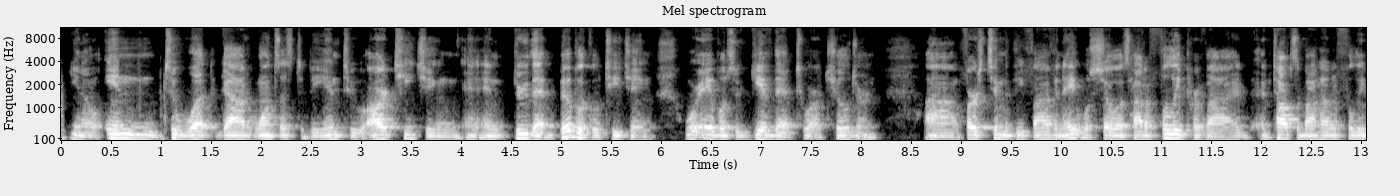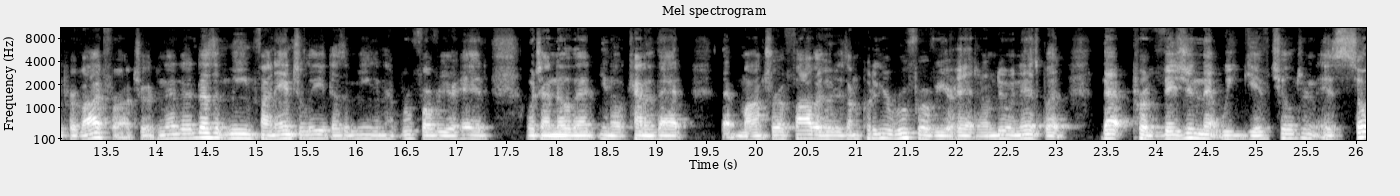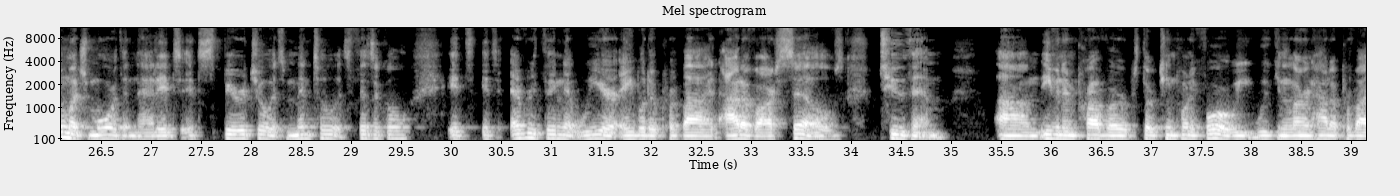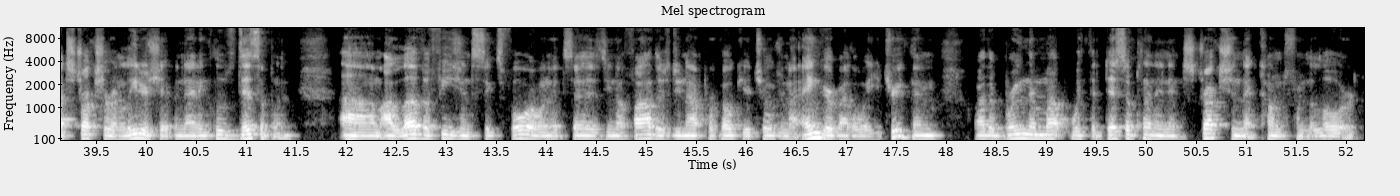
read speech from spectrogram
you know into what god wants us to be into our teaching and, and, through that biblical teaching we're able to give that to our children Uh, First Timothy five and eight will show us how to fully provide and talks about how to fully provide for our children. And it doesn't mean financially; it doesn't mean a roof over your head, which I know that you know kind of that that mantra of fatherhood is I'm putting a roof over your head and I'm doing this, but that provision that we give children is so much more than that. It's it's spiritual, it's mental, it's physical, it's it's everything that we are able to provide out of ourselves to them. Um, even in Proverbs 13 24, we, we can learn how to provide structure and leadership, and that includes discipline. Um, I love Ephesians 6 4 when it says, you know, fathers, do not provoke your children to anger by the way you treat them, rather bring them up with the discipline and instruction that comes from the Lord.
